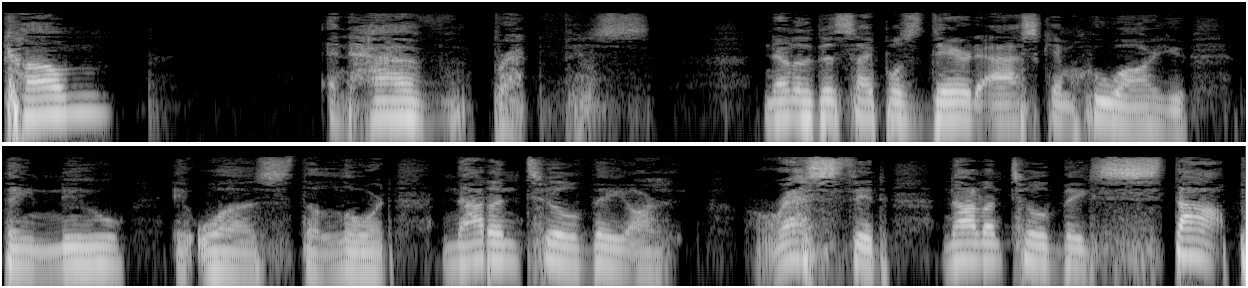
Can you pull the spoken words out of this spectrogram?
Come and have breakfast. None of the disciples dared ask him, Who are you? They knew it was the Lord. Not until they are rested, not until they stop,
